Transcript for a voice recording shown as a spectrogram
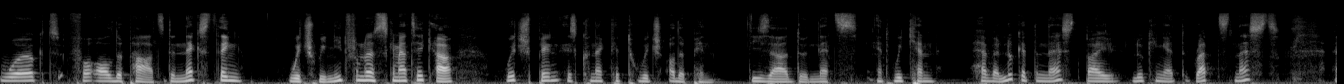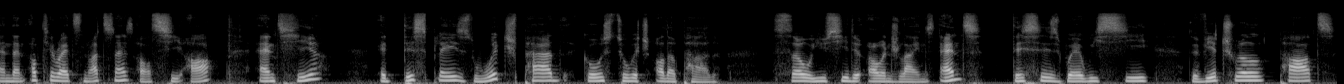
worked for all the parts. The next thing which we need from the schematic are which pin is connected to which other pin. These are the nets and we can have a look at the nest by looking at rat's nest and then OptiRates and rat's nest or CR and here it displays which pad goes to which other pad. So you see the orange lines and this is where we see the virtual parts.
